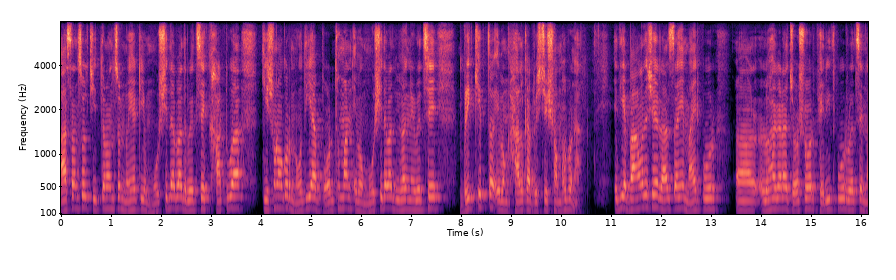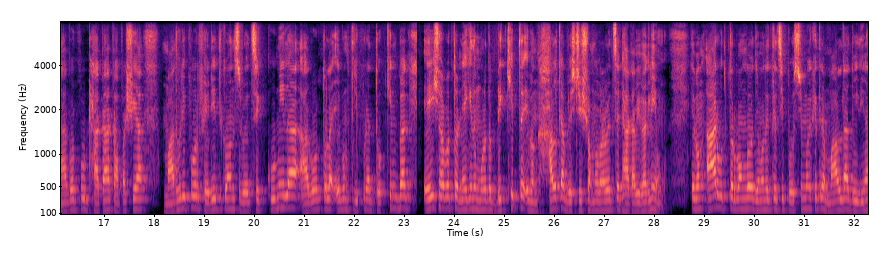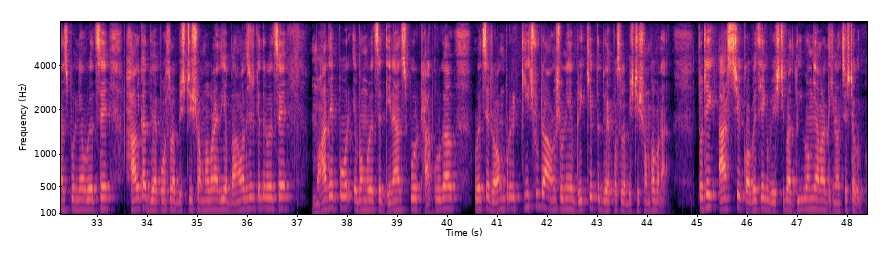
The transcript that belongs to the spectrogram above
আসানসোল চিত্তরঞ্চল নৈহাটি মুর্শিদাবাদ রয়েছে খাটুয়া কৃষ্ণনগর নদিয়া বর্ধমান এবং মুর্শিদাবাদ বিভাগ নিয়ে রয়েছে বিক্ষিপ্ত এবং হালকা বৃষ্টির সম্ভাবনা। এদিকে বাংলাদেশের রাজশাহী মাইরপুর আহ, লোহাগাড়া যশোর ফেরিদপুর রয়েছে নাগরপুর ঢাকা কাপাসিয়া মাধুরীপুর ফেরিদগঞ্জ রয়েছে কুমিল্লা আগরতলা এবং ত্রিপুরার দক্ষিণ বিভাগ এই সর্বত্র নিয়ে কিন্তু মূলত বিক্ষিপ্ত এবং হালকা বৃষ্টির সম্ভাবনা রয়েছে ঢাকা বিভাগ নিয়েও এবং আর উত্তরবঙ্গ যেমন দেখতেছি, পশ্চিমবঙ্গের ক্ষেত্রে মালদা, দুই দিনাজপুর নিয়েও রয়েছে। হালকা দু, এক পশলা বৃষ্টির সম্ভাবনা দিয়ে বাংলাদেশের ক্ষেত্রে রয়েছে মহাদেবপুর এবং রয়েছে দিনাজপুর, ঠাকুরগাঁও রয়েছে। রংপুরের কিছুটা অংশ নিয়ে বিক্ষিপ্ত দু, এক পশলা বৃষ্টির সম্ভাবনা। তো ঠিক আসছে কবে থেকে বৃষ্টিপাত দুই বঙ্গে আমরা দেখে নেওয়ার চেষ্টা করব।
